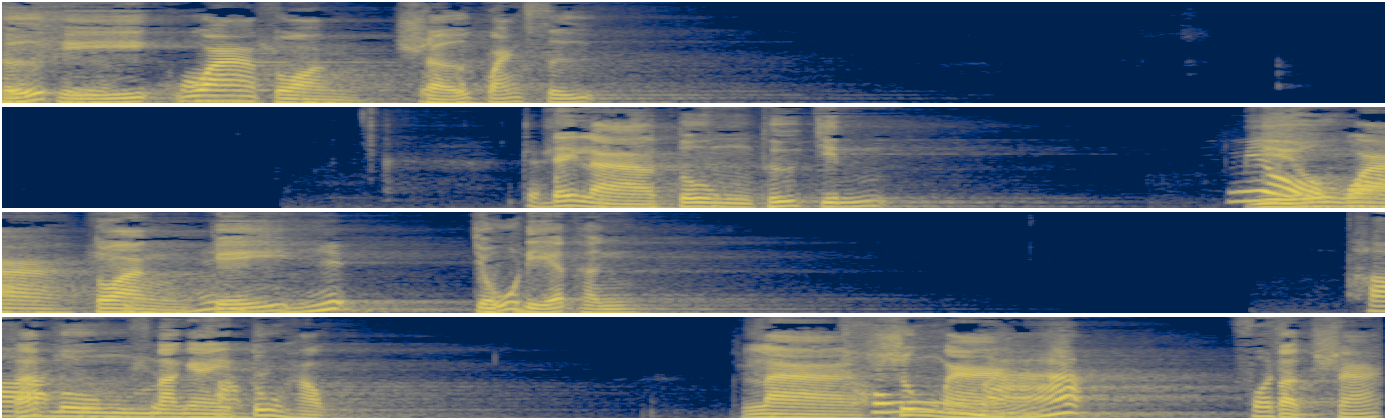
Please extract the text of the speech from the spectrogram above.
Thử thị qua toàn sở quán xứ. Đây là tôn thứ chín. Diệu hoa toàn kế Chủ địa thần. Pháp môn mà Ngài tu học Là sung mã Phật sát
